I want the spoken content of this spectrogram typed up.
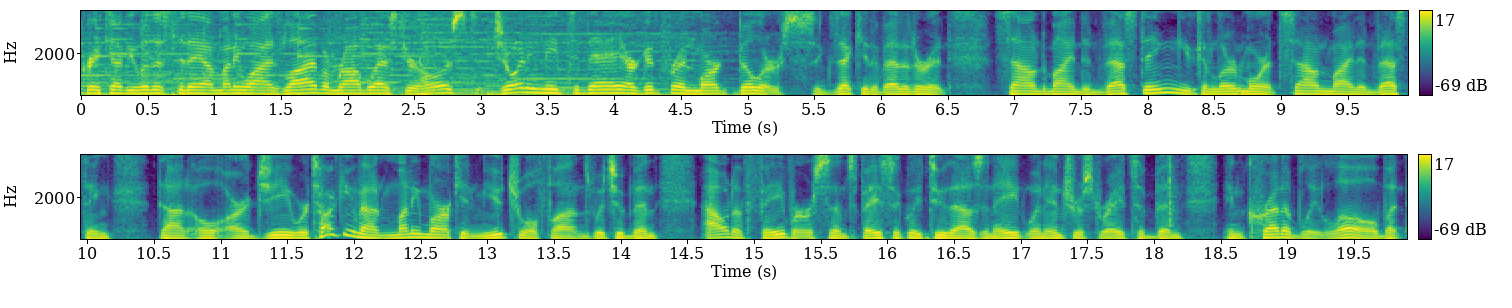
Great to have you with us today on MoneyWise Live. I'm Rob West, your host. Joining me today, our good friend Mark Billers, executive editor at Sound Mind Investing. You can learn more at soundmindinvesting.org. We're talking about money market mutual funds, which have been out of favor since basically 2008 when interest rates have been incredibly low, but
